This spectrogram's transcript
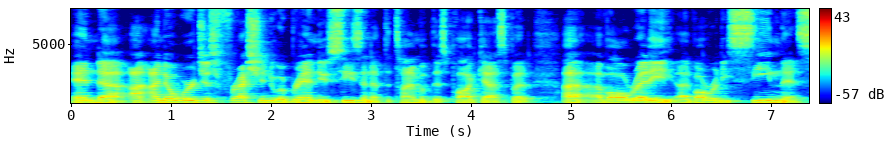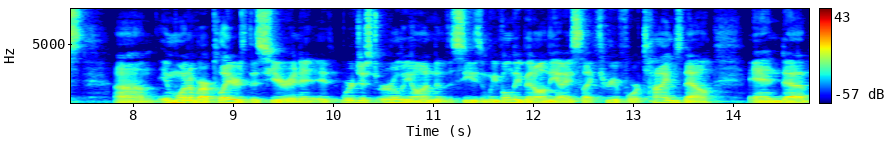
And uh, I, I, know we're just fresh into a brand new season at the time of this podcast, but I, have already I've already seen this um, in one of our players this year, and it, it, we're just early on to the season. We've only been on the ice like three or four times now, and uh,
